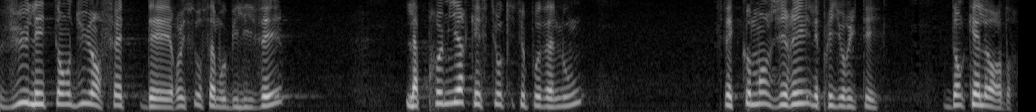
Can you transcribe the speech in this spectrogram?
vu l'étendue en fait, des ressources à mobiliser, la première question qui se pose à nous, c'est comment gérer les priorités? Dans quel ordre?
